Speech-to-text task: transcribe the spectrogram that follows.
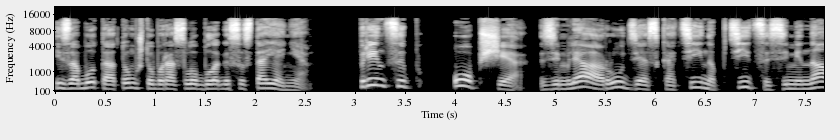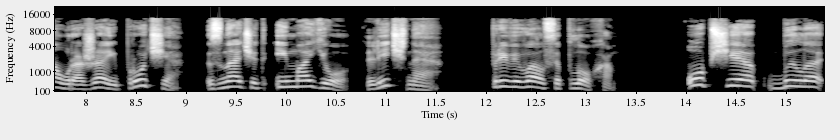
и забота о том, чтобы росло благосостояние. Принцип «общее» – земля, орудия, скотина, птица, семена, урожай и прочее – значит и мое, личное, прививался плохо. Общее было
